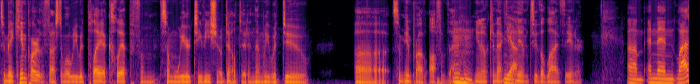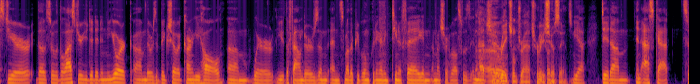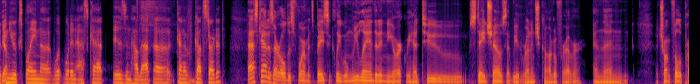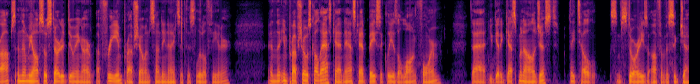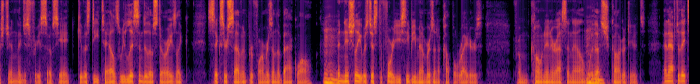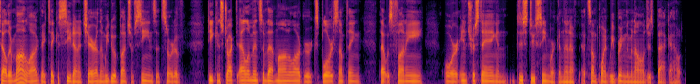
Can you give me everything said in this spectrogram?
To make him part of the festival, we would play a clip from some weird TV show Del did, and then we would do uh, some improv off of that. You know, connecting Yeah. him to the live theater. Um, and then last year, though, so the last year you did it in New York, um, there was a big show at Carnegie Hall um, where you, the founders and, and some other people, including I think Tina Fey and I'm not sure who else was in that Uh, show. Rachel Dratch, Horatio Rachel- Sanz. Yeah, did um, an ASCAT. So can you explain uh, what what an ASCAT is and how that uh, kind of got started? ASCAT is our oldest form. It's basically when we landed in New York, we had two stage shows that we had run in Chicago forever, and then a trunk full of props. And then we also started doing our a free improv show on Sunday nights at this little theater. And the improv show is called ASCAT. And ASCAT basically is a long form that you get a guest monologist. They tell some stories off of a suggestion. They just free associate, give us details. We listen to those stories, like six or seven performers on the back wall. Mm-hmm. Initially, it was just the four UCB members and a couple writers from Conan or SNL with us mm-hmm. Chicago dudes. And after they tell their monologue, they take a seat on a chair and then we do a bunch of scenes that sort of deconstruct elements of that monologue or explore something that was funny or interesting and just do scene work. And then at at some point we bring the monologist back out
